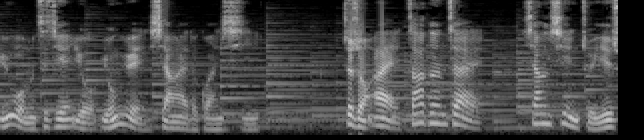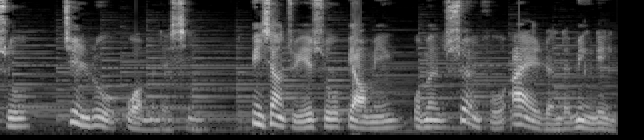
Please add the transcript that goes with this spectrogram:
与我们之间有永远相爱的关系。这种爱扎根在相信主耶稣。进入我们的心，并向主耶稣表明我们顺服爱人的命令。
